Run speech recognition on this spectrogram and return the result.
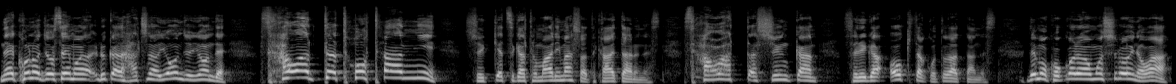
ね、この女性もルカの8の44で触った途端に出血が止まりましたって書いてあるんです。触った瞬間、それが起きたことだったんです。でもここで面白いのは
